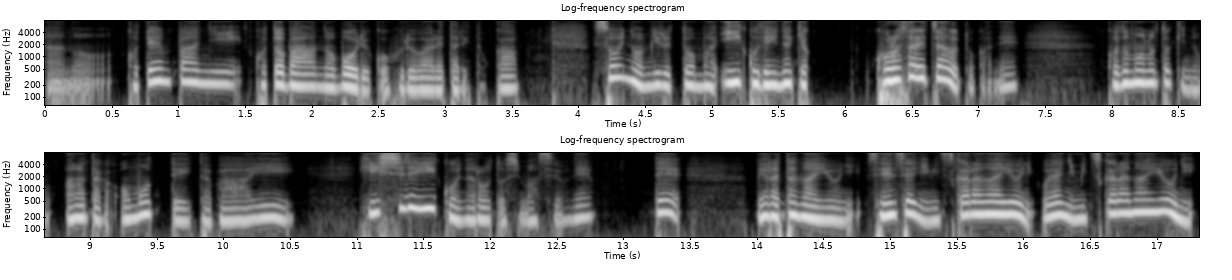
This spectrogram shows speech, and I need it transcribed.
あのコテンパンに言葉の暴力を振るわれたりとかそういうのを見ると、まあ、いい子でいなきゃ殺されちゃうとかね子供の時のあなたが思っていた場合必死でいい子になろうとしますよね。で目立たないように先生に見つからないように親に見つからないように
